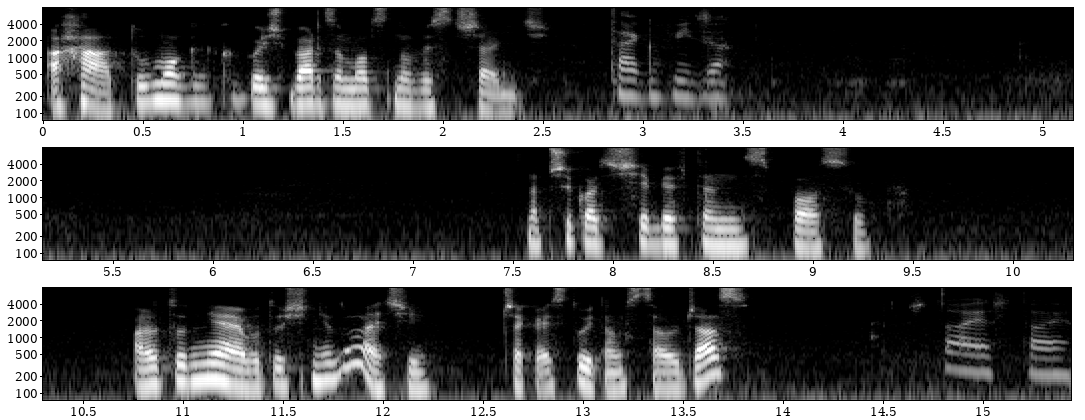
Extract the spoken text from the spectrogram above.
Aha, tu mogę kogoś bardzo mocno wystrzelić. Tak, widzę. Na przykład siebie w ten sposób. Ale to nie, bo to się nie doleci. Czekaj, stój tam cały czas. Stoję, stoję.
